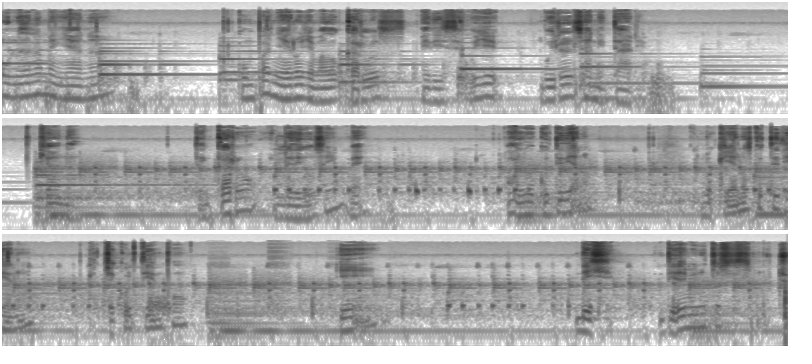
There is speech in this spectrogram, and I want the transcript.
una de la mañana, un compañero llamado Carlos me dice, oye, voy a al sanitario. ¿Qué onda? ¿Te encargo? Le digo, sí, ve. Algo cotidiano. Lo que ya no es cotidiano, checo el tiempo y dije, 10 minutos es mucho.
